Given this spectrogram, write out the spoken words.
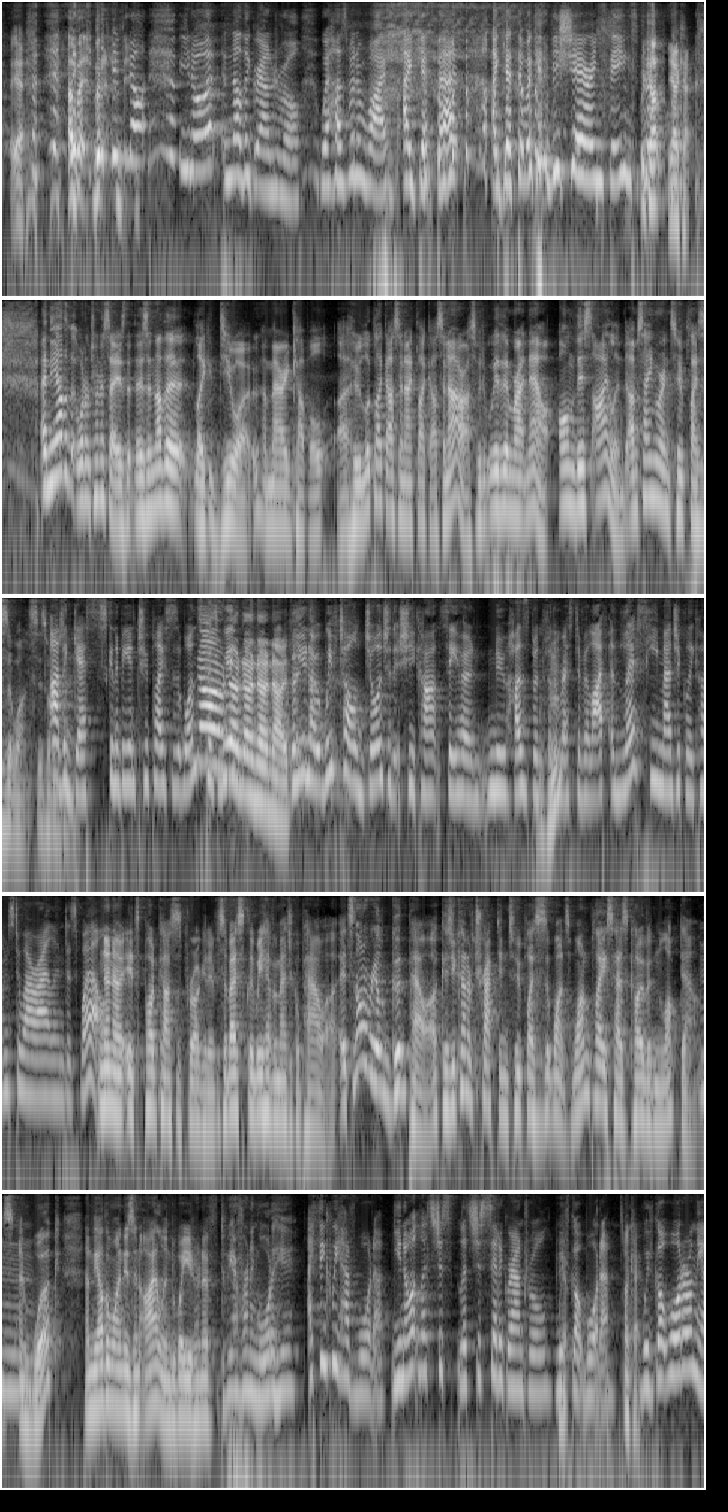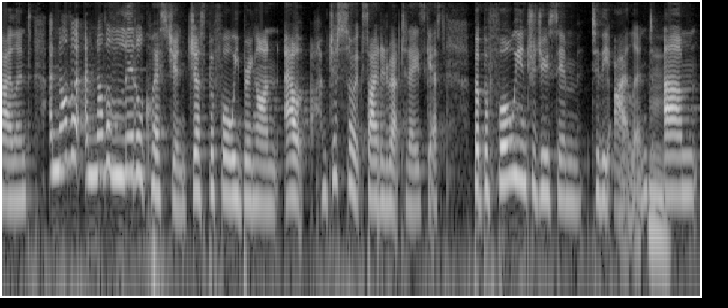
yeah, Uh, but but You're not, you know what? Another ground rule. We're husband and wife. I get that. I get that we're going to be sharing things. We can't. Yeah, okay. And the other, what I'm trying to say is that there's another like duo, a married couple, uh, who look like us and act like us and are us with, with them right now on this island. I'm saying we're in two places at once. Is what Are I'm the saying. guests going to be in two places at once? No, no, no, no, no. They- You know, we've told Georgia that she can't see her new husband for the Mm-hmm. rest of her life unless he magically comes to our island as well. No, no, it's podcaster's prerogative. So basically, we have a magical power. It's not a real good power because you're kind of trapped in two places at once. One place has COVID and lockdowns Mm. and work, and the other one is an island where you don't have. Do we have running water here? I think we have water. You know what? Let's just let's just set a ground rule. We've Yep. got water. Okay. We've got water on the island. Another another little question just before we bring on our I'm just so excited about today's guest. But before we introduce him to the island, Hmm. um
